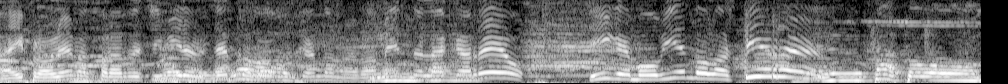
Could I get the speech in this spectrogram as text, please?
Hay problemas para recibir el centro. Va buscando nuevamente el acarreo. Sigue moviendo las piernas. El Pato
